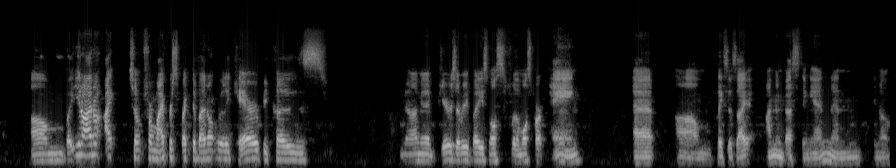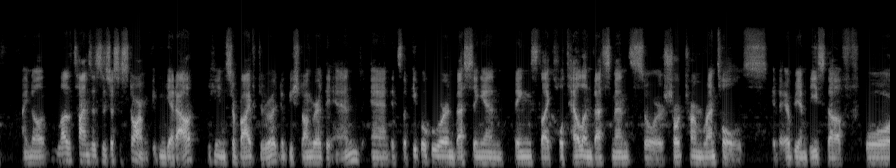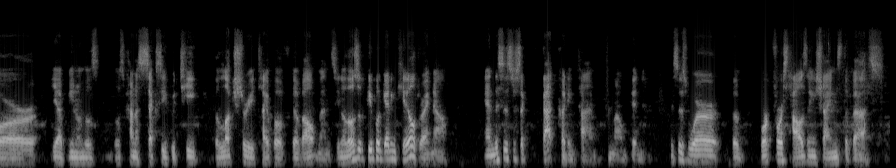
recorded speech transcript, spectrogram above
Um, but you know, I don't. I from my perspective, I don't really care because you know, I mean, it appears everybody's most for the most part paying at um, places I I'm investing in, and you know, I know a lot of times this is just a storm. If you can get out, you can survive through it, you'll be stronger at the end. And it's the people who are investing in things like hotel investments or short-term rentals, the Airbnb stuff, or yeah, you know those those kind of sexy boutique, the luxury type of developments. You know, those are the people getting killed right now. And this is just a fat cutting time, in my opinion. This is where the workforce housing shines the best.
